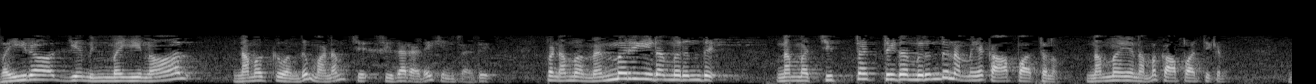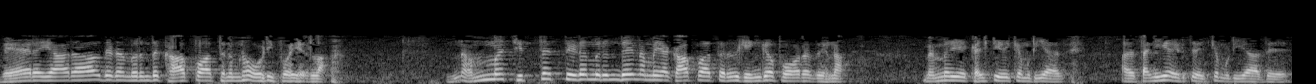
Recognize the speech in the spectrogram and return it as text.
வைராகியமின்மையினால் நமக்கு வந்து மனம் சிதறடைகின்றது. இப்ப நம்ம மெமரியிடமிருந்து நம்ம சித்தத்திடமிருந்து நம்ம காப்பாற்றணும் நம்ம நம்ம காப்பாத்திக்கணும். வேற யாராவது இடமிருந்து காப்பாத்தணும்னா ஓடி போயிடலாம் நம்ம சித்தத்திடமிருந்தே நம்ம காப்பாத்துறதுக்கு எங்க போறதுன்னா மெமரியை கழட்டி வைக்க முடியாது. அதை தனியா எடுத்து வைக்க முடியாது.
